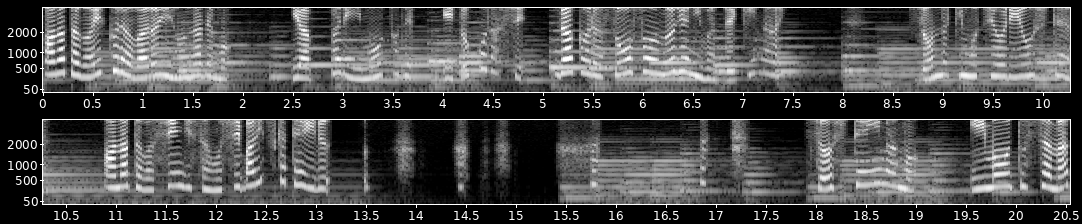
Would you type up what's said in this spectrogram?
あなたがいくら悪い女でもやっぱり妹でいとこだしだからそうそう無下にはできない。そんな気持ちを利用してあなたはシンジさんを縛り付けている。そして今も妹様っ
